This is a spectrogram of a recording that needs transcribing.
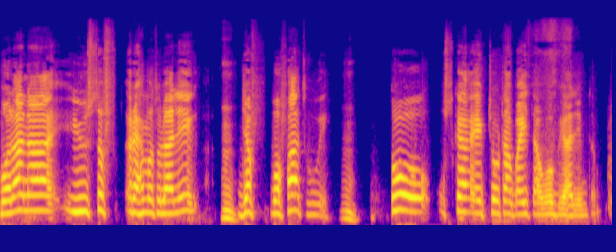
مولانا یوسف رحمت اللہ علیہ جب وفات ہوئے تو اس کا ایک چھوٹا بھائی تھا وہ بھی عالم تھا۔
